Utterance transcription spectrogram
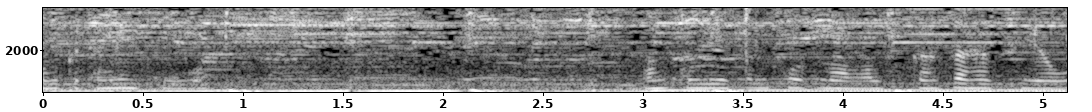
Mahulog ka tayong kuwa. Ang kuya sa likod, hasil.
